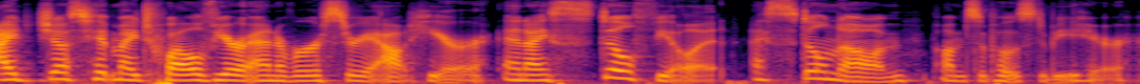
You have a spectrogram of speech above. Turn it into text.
I just hit my 12 year anniversary out here and I still feel it. I still know I'm, I'm supposed to be here.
